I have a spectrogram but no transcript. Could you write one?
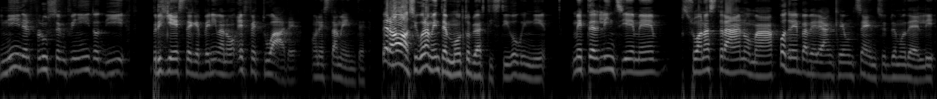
lì nel flusso infinito di richieste che venivano effettuate, onestamente. Però sicuramente è molto più artistico, quindi metterli insieme suona strano, ma potrebbe avere anche un senso i due modelli.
